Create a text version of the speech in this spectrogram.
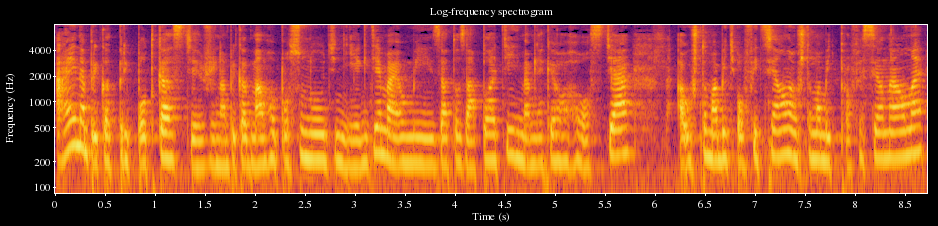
aj napríklad pri podcaste, že napríklad mám ho posunúť niekde, majú mi za to zaplatiť, mám nejakého hostia a už to má byť oficiálne, už to má byť profesionálne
